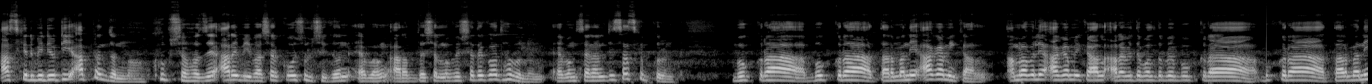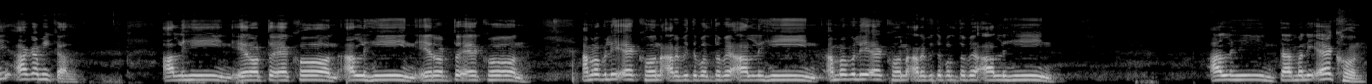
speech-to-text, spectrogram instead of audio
আজকের ভিডিওটি আপনার জন্য। খুব সহজে আরবি ভাষার কৌশল শিখুন এবং আরব দেশের লোকের সাথে কথা বলুন এবং চ্যানেলটি সাবস্ক্রাইব করুন। বুকরা বুকরা, তার মানে আগামীকাল। আমরা বলি আগামীকাল, আরবিতে বলতে হবে বুকরা। বুকরা, তার মানে আগামীকাল। আলহীন, এর অর্থ এখন। আলহীন, এর অর্থ এখন। আমরা বলি এখন, আরবিতে বলতে হবে আলহীন। আমরা বলি এখন, আরবিতে বলতে হবে আলহীন। আলহীন, তার মানে এখন।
